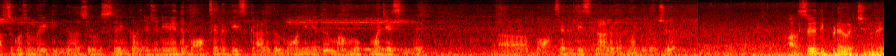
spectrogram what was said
అసు కోసం వెయిటింగ్. అసు వస్తే ఇంకా ఈరోజు నేనైతే బాక్స్ అయితే తీసుకురాలేదు. మార్నింగ్ అయితే మా అమ్మ ఉప్మా చేసింది. బాక్స్ అయితే తీసుకురాలేదు అనమాట ఈరోజు. అసు అయితే ఇప్పుడే వచ్చింది.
